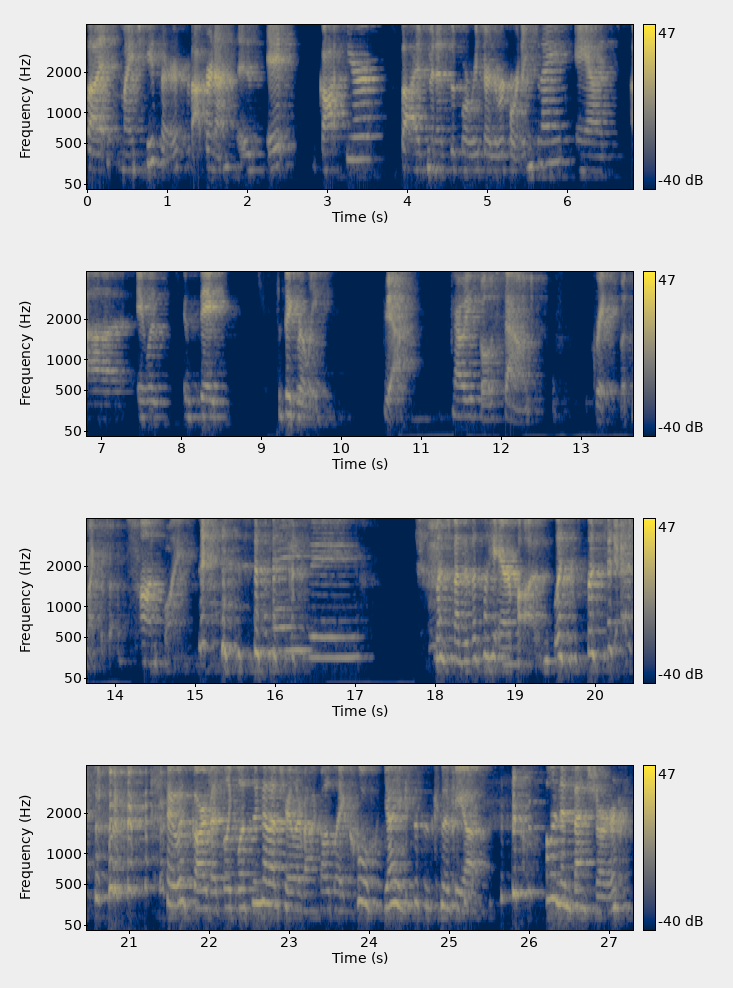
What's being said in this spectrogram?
But my chaser for that Burnett's is it got here five minutes before we started recording tonight, and uh, it was it was big. It's a big relief. Yeah. Now we both sound great with microphones. On point. Amazing. Much better than my AirPods. Like yes. it was garbage. Like listening to that trailer back, I was like, "Cool, yikes! This is gonna be a fun adventure."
